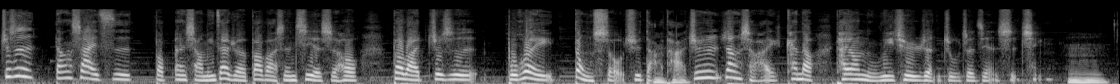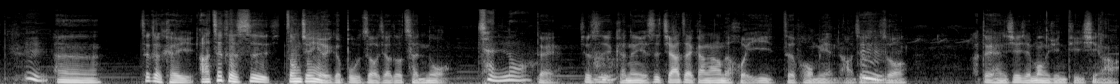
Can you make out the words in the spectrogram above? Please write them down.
就是当下一次爸嗯小明在惹爸爸生气的时候，爸爸就是不会动手去打他，嗯、就是让小孩看到他要努力去忍住这件事情。嗯嗯嗯、呃，这个可以啊，这个是中间有一个步骤叫做承诺。承诺对。就是可能也是加在刚刚的回忆这后面哈，就是说，对，很谢谢孟寻提醒哈。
